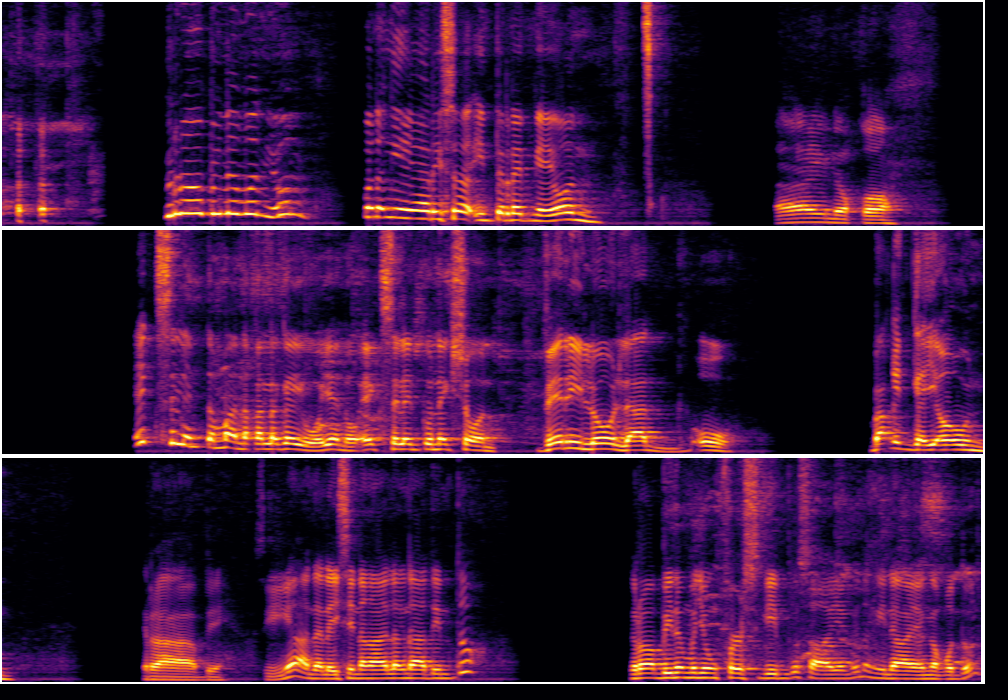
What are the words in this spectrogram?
Grabe naman yun. Ano nangyayari sa internet ngayon? Ay, noko. Excellent naman, nakalagay. O, yan o, oh, excellent connection. Very low lag. O, bakit gayon? Grabe. Sige nga, analysin na nga lang natin to. Grabe naman yung first game ko. Sayang yun. Ang inayang ako doon.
